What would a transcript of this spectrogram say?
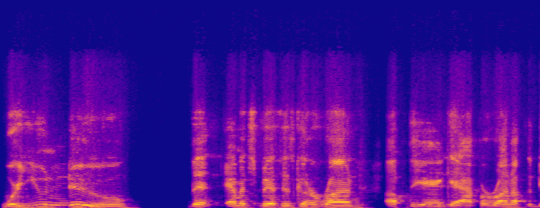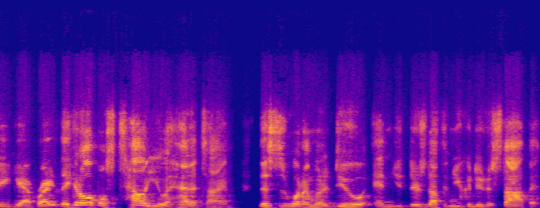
where you knew that Emmitt Smith is going to run up the A gap or run up the B gap, right? They can almost tell you ahead of time, this is what I'm going to do, and you, there's nothing you can do to stop it.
